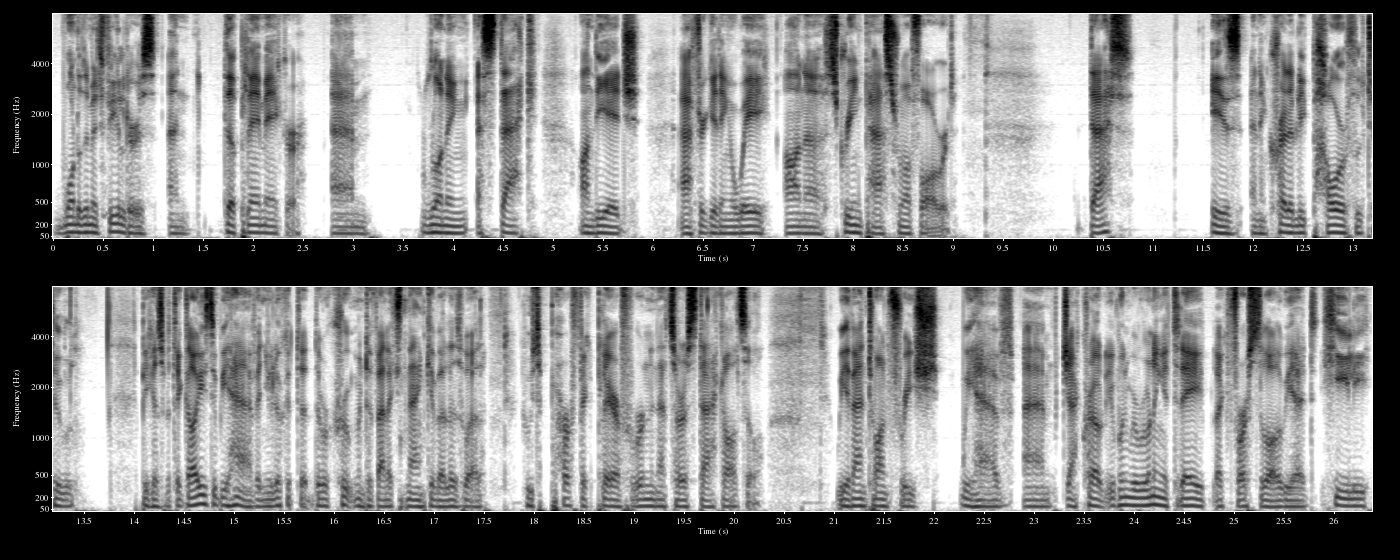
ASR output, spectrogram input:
one of the midfielders, and the playmaker um, running a stack on the edge after getting away on a screen pass from a forward. That is an incredibly powerful tool because with the guys that we have, and you look at the, the recruitment of Alex Nankivell as well, who's a perfect player for running that sort of stack also. We have Antoine Frisch, we have um, Jack Crowley. When we were running it today, like first of all, we had Healy,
